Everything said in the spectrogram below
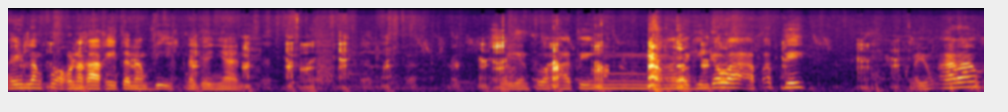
ngayon lang po ako nakakita ng biik na ganyan. So yan po ang ating mga naging gawa, up update. Ngayong araw,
